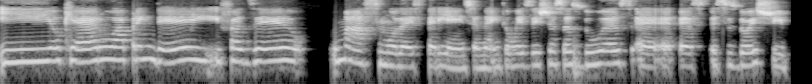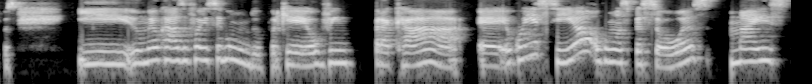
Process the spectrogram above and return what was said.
e eu quero aprender e fazer o máximo da experiência, né? Então existe essas duas, é, é, esses dois tipos. E o meu caso foi o segundo, porque eu vim para cá, é, eu conhecia algumas pessoas, mas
